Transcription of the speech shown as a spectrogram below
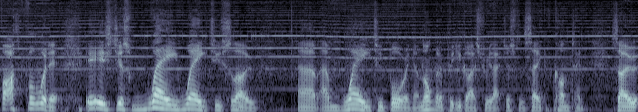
fast forward it. It is just way, way too slow. Um, and way too boring. I'm not going to put you guys through that just for the sake of content. So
